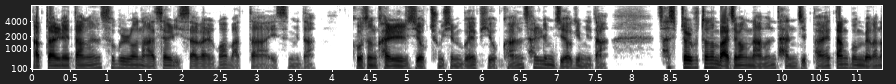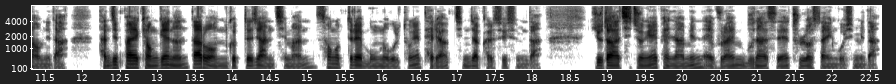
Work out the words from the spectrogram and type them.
납달리의 땅은 스불론, 아셀, 이사갈과 맞닿아 있습니다. 그것은 갈릴 지역 중심부의 비옥한 산림 지역입니다. 40절부터는 마지막 남은 단지파의 땅 분배가 나옵니다. 단지파의 경계는 따로 언급되지 않지만 성읍들의 목록을 통해 대략 짐작할 수 있습니다. 유다 지중해 베냐민, 에브라임, 문하세에 둘러싸인 곳입니다.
